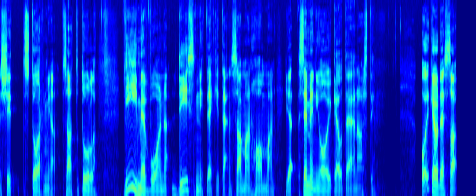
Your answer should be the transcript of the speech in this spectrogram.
shitstormia saattoi tulla. Viime vuonna Disney teki tämän saman homman, ja se meni oikeuteen asti. Oikeudessa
